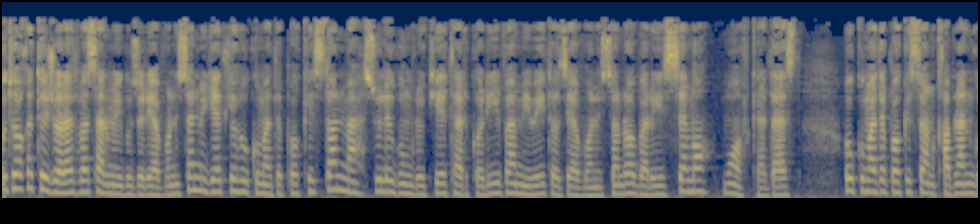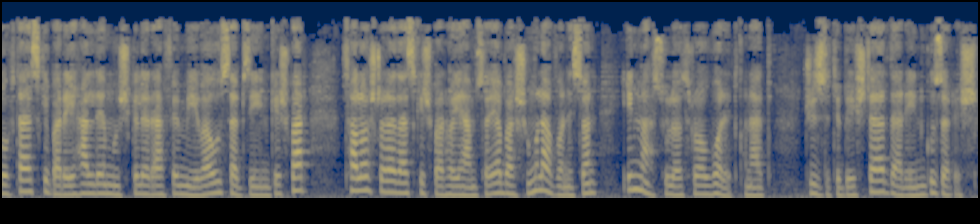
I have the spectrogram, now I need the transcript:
اتاق تجارت و سرمایه گذاری افغانستان می‌گوید که حکومت پاکستان محصول گمرکی ترکاری و میوه تازه افغانستان را برای سه ماه معاف کرده است. حکومت پاکستان قبلا گفته است که برای حل مشکل رفع میوه و سبزی این کشور تلاش دارد از کشورهای همسایه به شمول افغانستان این محصولات را وارد کند. جزئیات بیشتر در این گزارش.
